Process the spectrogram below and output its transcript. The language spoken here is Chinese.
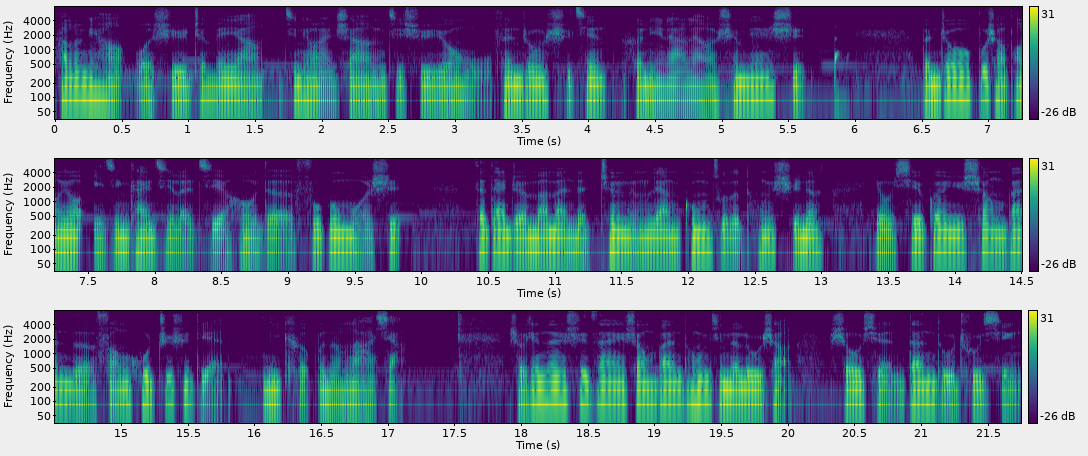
Hello，你好，我是枕边羊。今天晚上继续用五分钟时间和你聊聊身边事。本周不少朋友已经开启了节后的复工模式，在带着满满的正能量工作的同时呢，有些关于上班的防护知识点你可不能落下。首先呢，是在上班通勤的路上，首选单独出行。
